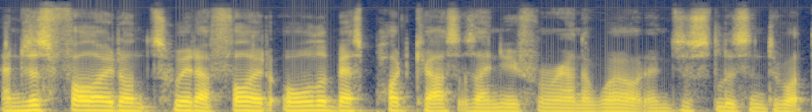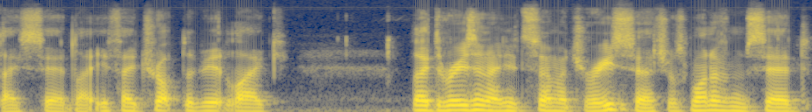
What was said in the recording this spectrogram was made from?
And just followed on Twitter, followed all the best podcasters I knew from around the world, and just listened to what they said. Like if they dropped a bit, like like the reason I did so much research was one of them said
